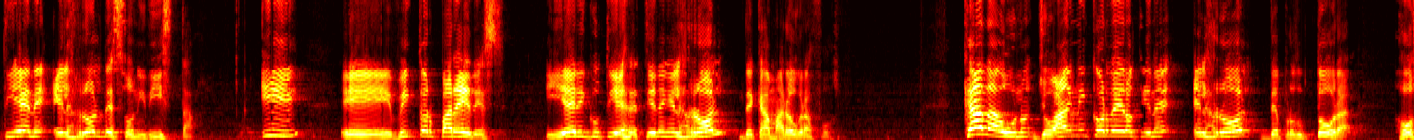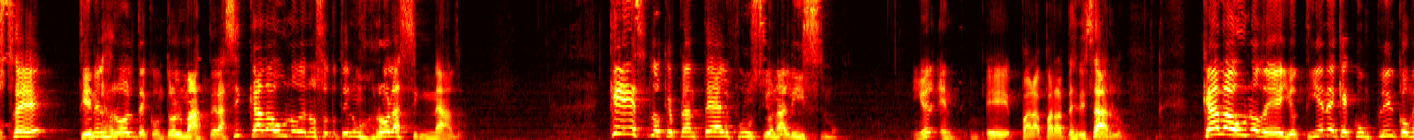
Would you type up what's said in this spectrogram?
Tiene el rol de sonidista. Y eh, Víctor Paredes y Eric Gutiérrez tienen el rol de camarógrafos. Cada uno, Joanny Cordero tiene el rol de productora. José tiene el rol de control master. Así cada uno de nosotros tiene un rol asignado. ¿Qué es lo que plantea el funcionalismo? Eh, para, para aterrizarlo. Cada uno de ellos tiene que cumplir con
